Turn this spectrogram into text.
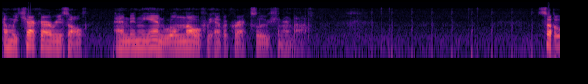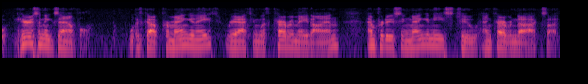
and we check our result, and in the end we'll know if we have a correct solution or not. So here's an example. We've got permanganate reacting with carbamate ion and producing manganese 2 and carbon dioxide.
